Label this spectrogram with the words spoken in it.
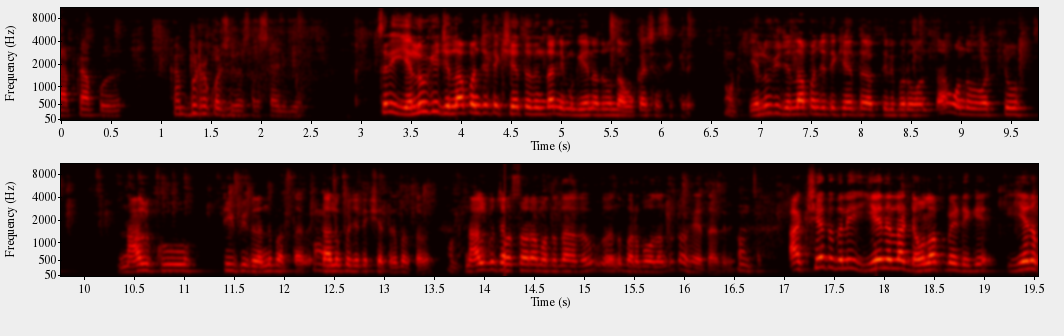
ಲ್ಯಾಪ್ಟಾಪ್ ಕಂಪ್ಯೂಟರ್ ಕೊಡ್ಸಿದ್ರು ಸರ್ ಶಾಲೆಗೆ. ಸರಿ ಯಲುಗಿ ಜಿಲ್ಲಾ ಪಂಚಾಯತಿ ಕ್ಷೇತ್ರದಿಂದ ನಿಮ್ಗೆ ಏನಾದರೂ ಒಂದು ಅವಕಾಶ ಸಿಕ್ಕಿದೆ. ಯಲುಗಿ ಜಿಲ್ಲಾ ಪಂಚಾಯತಿ ಕ್ಷೇತ್ರದಲ್ಲಿ ಬರುವಂಥ ಒಂದು ಒಟ್ಟು ನಾಲ್ಕು ಟಿ ಪಿಗಳನ್ನು ಬರ್ತವೆ ತಾಲೂಕು ಪಂಚಾಯತಿ ಕ್ಷೇತ್ರ ಬರ್ತವೆ. ನಾಲ್ಕು ಸಾವಿರ ಮತದಾರರು ಬರ್ಬೋದು ಅಂತ ನಾವು ಹೇಳ್ತಾ ಇದ್ದೀವಿ ಆ ಕ್ಷೇತ್ರದಲ್ಲಿ ಏನೆಲ್ಲ ಡೆವಲಪ್ಮೆಂಟ್ಗೆ ಏನು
